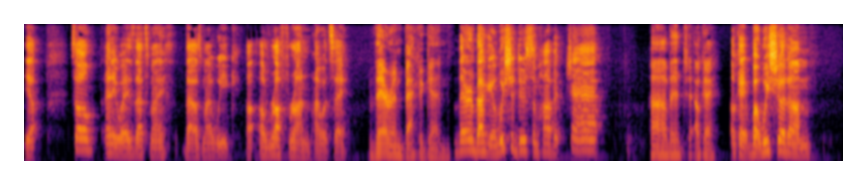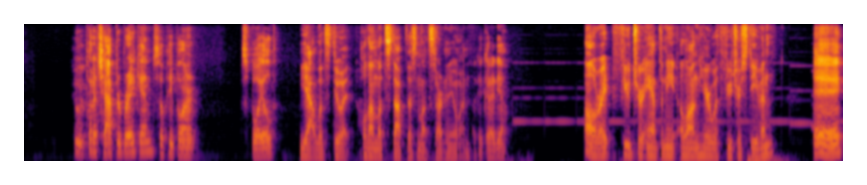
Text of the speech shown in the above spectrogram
Yep. So, anyways, that's my that was my week. A, a rough run, I would say. There and back again. There and back again. We should do some Hobbit chat. Hobbit. ch- Okay. Okay, but we should um should we put a chapter break in so people aren't spoiled? Yeah, let's do it. Hold on. Let's stop this and let's start a new one. Okay, good idea. All right. Future Anthony along here with future Steven. Hey.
